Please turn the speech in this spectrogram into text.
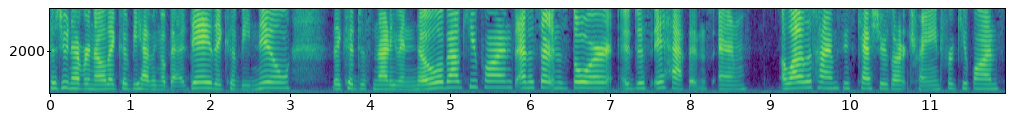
Because you never know. They could be having a bad day. They could be new. They could just not even know about coupons at a certain store. It just, it happens. And a lot of the times these cashiers aren't trained for coupons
